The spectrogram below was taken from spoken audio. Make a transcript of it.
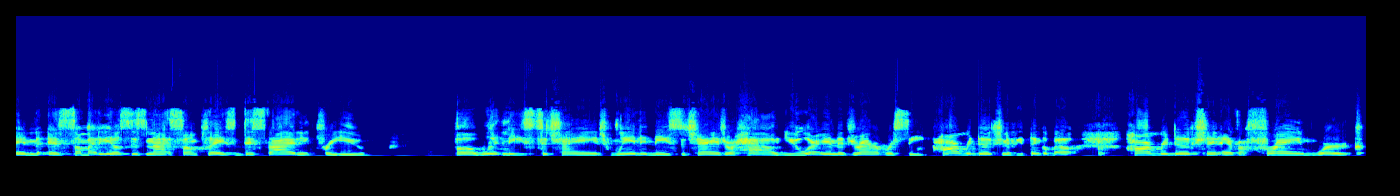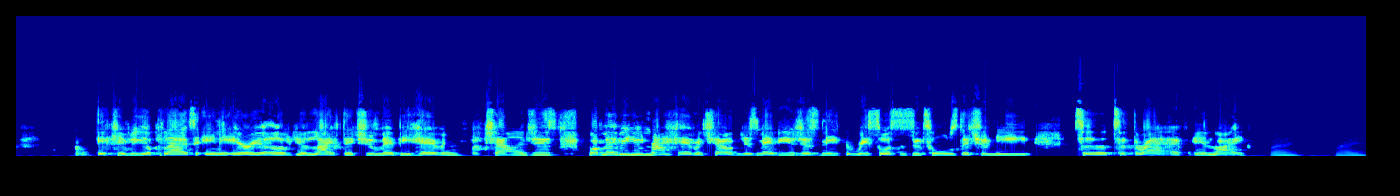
and, and somebody else is not someplace deciding for you uh, what needs to change, when it needs to change, or how. You are in the driver's seat. Harm reduction, if you think about harm reduction as a framework, it can be applied to any area of your life that you may be having challenges, or maybe you're not having challenges. Maybe you just need the resources and tools that you need to to thrive in life. Right, right.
